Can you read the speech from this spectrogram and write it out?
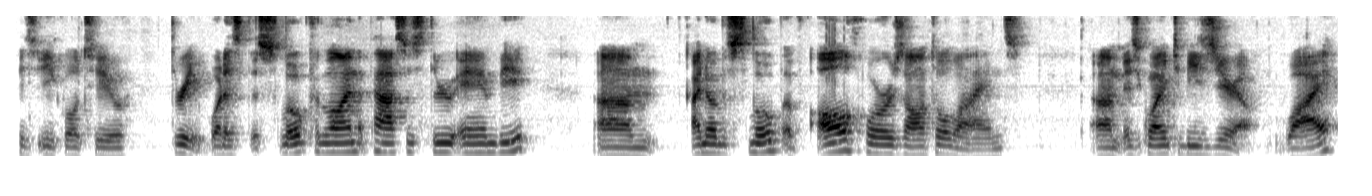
is equal to 3. What is the slope for the line that passes through A and B? Um, I know the slope of all horizontal lines um, is going to be 0. Why?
